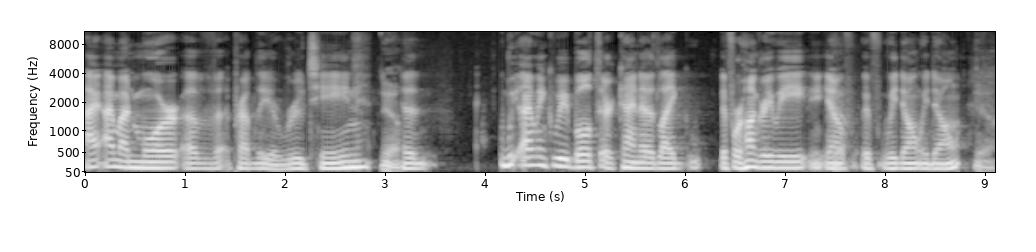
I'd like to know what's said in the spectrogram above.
I, I'm on more of probably a routine. Yeah. Uh, we, I think we both are kind of like, if we're hungry, we eat. You know, Yeah. if, if we don't, we don't. Yeah.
